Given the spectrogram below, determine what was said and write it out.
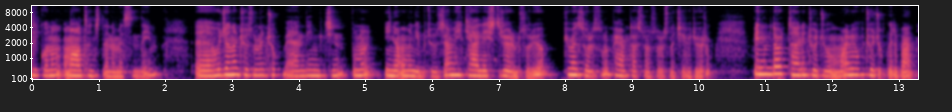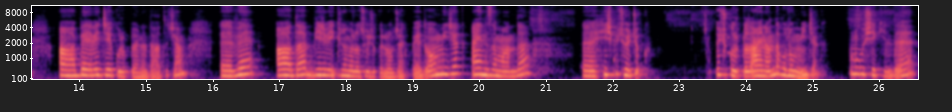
İlk onun 16. denemesindeyim. Ee, hocanın çözümünü çok beğendiğim için bunu yine onun gibi çözeceğim. Hikayeleştiriyorum soruyu. Küme sorusunu permütasyon sorusuna çeviriyorum. Benim 4 tane çocuğum var ve bu çocukları ben A, B ve C gruplarına dağıtacağım. Ee, ve A'da 1 ve 2 numaralı çocuklar olacak. B'de olmayacak. Aynı zamanda e, hiçbir çocuk 3 grupta da aynı anda bulunmayacak. Bunu bu şekilde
